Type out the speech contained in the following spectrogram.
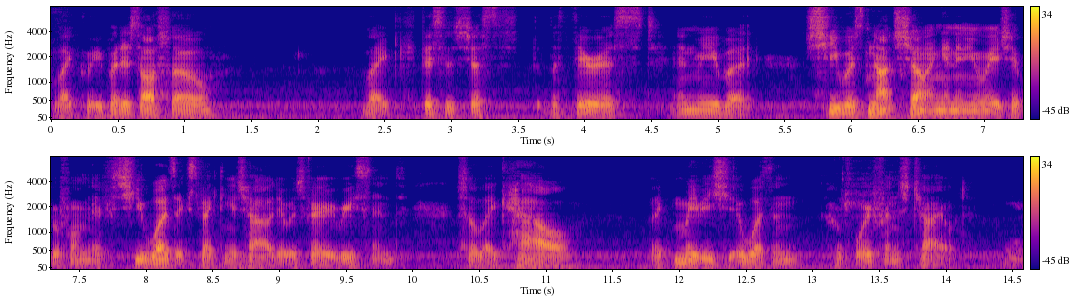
likely. But it's also like this is just the theorist in me, but she was not showing in any way, shape, or form. If she was expecting a child, it was very recent. So like how, like maybe she, it wasn't her boyfriend's child. Yeah,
